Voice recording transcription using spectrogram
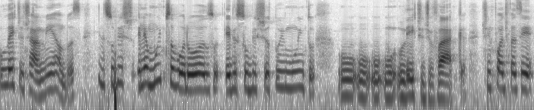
o leite de amêndoas, ele, ele é muito saboroso, ele substitui muito o, o, o, leite de vaca. A gente pode fazer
